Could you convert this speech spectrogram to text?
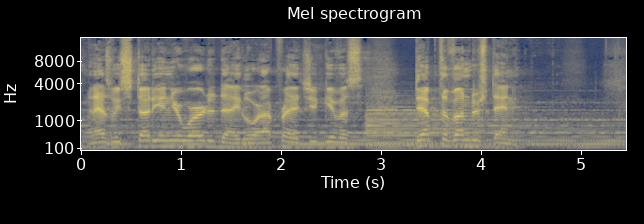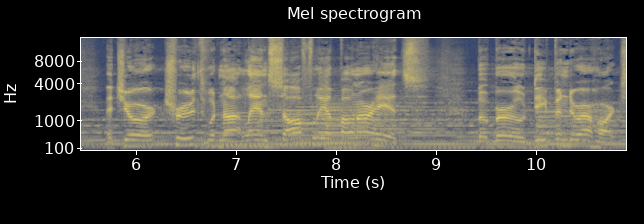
And as we study in your word today, Lord, I pray that you'd give us depth of understanding, that your truth would not land softly upon our heads, but burrow deep into our hearts,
